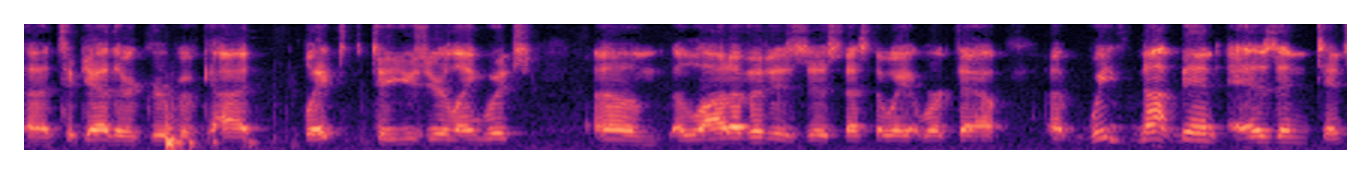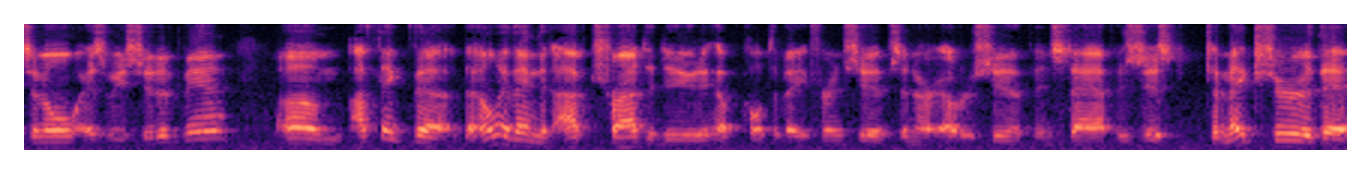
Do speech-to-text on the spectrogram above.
uh, together group of God clicked, to use your language. Um, a lot of it is just that's the way it worked out. Uh, we've not been as intentional as we should have been. Um, I think the the only thing that I've tried to do to help cultivate friendships in our eldership and staff is just to make sure that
